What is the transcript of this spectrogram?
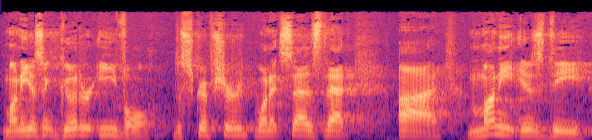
Money isn't good or evil. The scripture, when it says that uh, money is the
